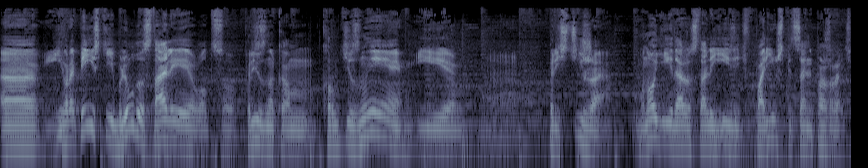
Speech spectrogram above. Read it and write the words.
Э, европейские блюда стали вот признаком крутизны и э, престижа. Многие даже стали ездить в Париж специально пожрать.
